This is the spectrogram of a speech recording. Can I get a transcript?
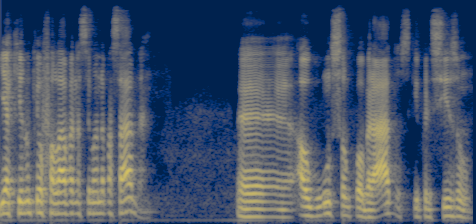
E aquilo que eu falava na semana passada, é, alguns são cobrados que precisam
